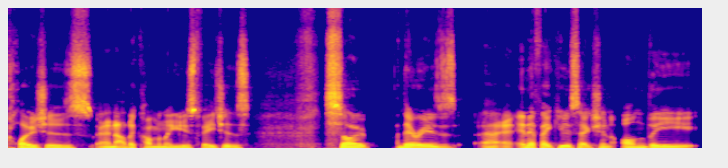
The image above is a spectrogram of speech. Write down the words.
closures, and other commonly used features. So there is uh, an FAQ section on the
